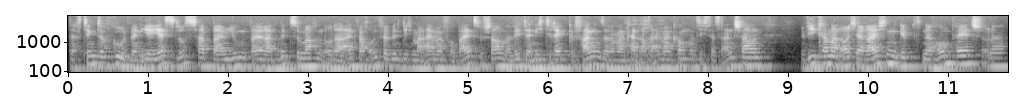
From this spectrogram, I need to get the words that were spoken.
Das klingt doch gut. Wenn ihr jetzt Lust habt, beim Jugendbeirat mitzumachen oder einfach unverbindlich mal einmal vorbeizuschauen, man wird ja nicht direkt gefangen, sondern man kann auch einmal kommen und sich das anschauen wie kann man euch erreichen? Gibt es eine Homepage oder?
